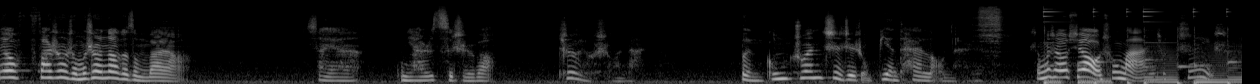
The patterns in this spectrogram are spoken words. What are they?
要发生什么事儿，那可怎么办呀？夏言，你还是辞职吧。这有什么难的？本宫专治这种变态老男人，什么时候需要我出马，你就吱一声，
